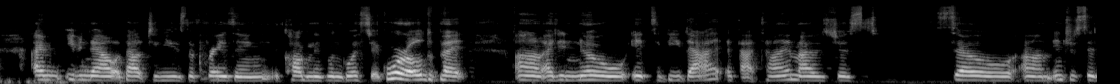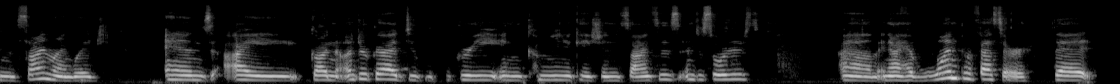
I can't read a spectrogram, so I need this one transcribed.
I'm even now about to use the phrasing cognitive linguistic world, but uh, I didn't know it to be that at that time. I was just so um, interested in sign language. And I got an undergrad degree in communication sciences and disorders. Um, and I have one professor that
